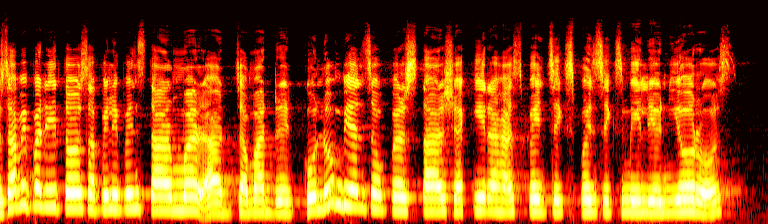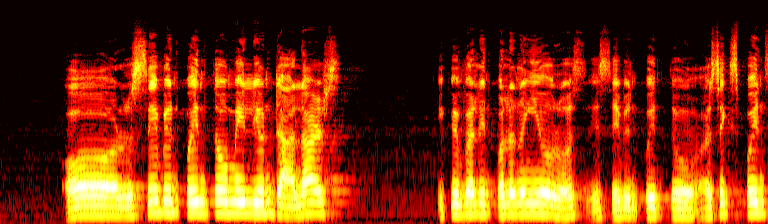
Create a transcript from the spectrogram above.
So sabi pa dito sa Philippine Star Mar- ah, sa Madrid, Colombian superstar Shakira has paid 6.6 million euros or 7.2 million dollars. Equivalent pala ng euros is 7.2 ah, 6.6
